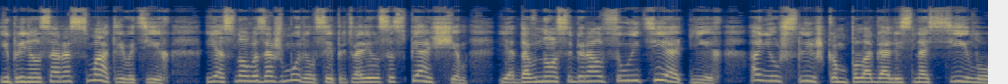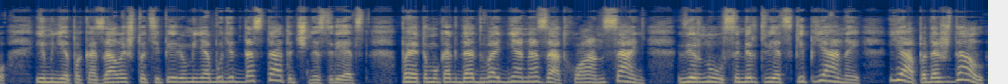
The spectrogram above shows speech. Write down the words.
и принялся рассматривать их. Я снова зажмурился и притворился спящим. Я давно собирался уйти от них. Они уж слишком полагались на силу, и мне показалось, что теперь у меня будет достаточно средств. Поэтому, когда два дня назад Хуан Сань вернулся мертвецки пьяный, я подождал,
